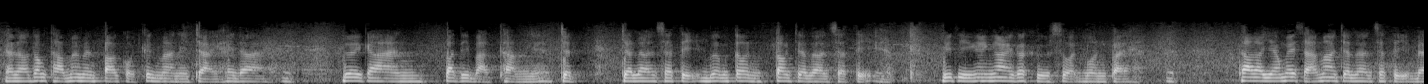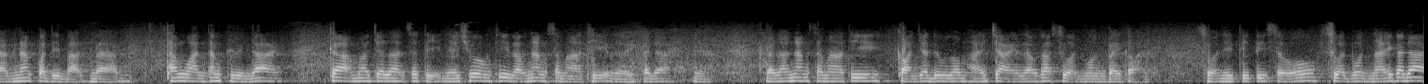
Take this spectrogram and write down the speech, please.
แต่เราต้องทำให้มันปรากฏขึ้นมาในใจให้ได้ ด้วยการปฏิบัติธรรมเนี่ยจะเจริญสติเบื้องต้นต้องเจริญสติ วิธีง่าย ๆ ก็คือสวดมนต์ไป ถ้าเรายังไม่สามารถเจริญสติแบบนักปฏิบัติแบบทั้งวันทั้งคืนได้ ก็มาเจริญสติในช่วงที่เรานั่งสมาธิเลยก็ได้เวลานั่งสมาธิก่อนจะดูลมหายใจเราก็สวดมนต์ไปก่อน สวดอิติปิโสสวดบทไหนก็ได้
